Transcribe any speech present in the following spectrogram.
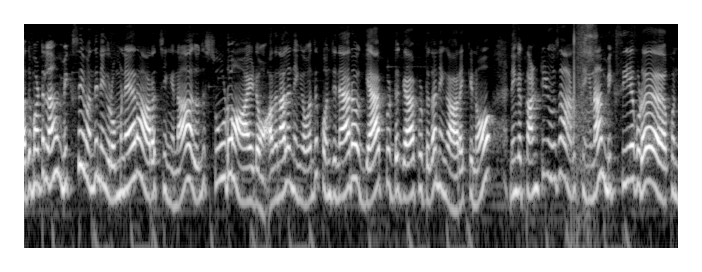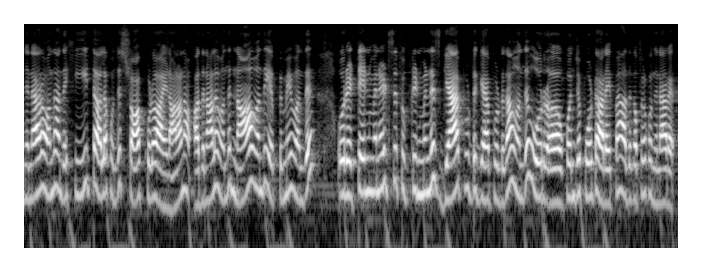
அது மட்டும் இல்லாமல் மிக்ஸி வந்து நீங்கள் ரொம்ப நேரம் அரைச்சிங்கன்னா அது வந்து சூடும் ஆகிடும் அதனால் நீங்கள் வந்து கொஞ்ச நேரம் கேப் விட்டு கேப் விட்டு தான் நீங்கள் அரைக்கணும். நீங்கள் கண்டினியூஸாக அரைச்சிங்கன்னா மிக்ஸியே கூட கொஞ்ச நேரம் வந்து அந்த ஹீட்டால் கொஞ்சம் ஸ்டாப் கூட ஆகிடும் ஆனால் அதனால் வந்து நான் வந்து எப்பவுமே வந்து ஒரு ten minutes fifteen minutes gap விட்டு கேப் விட்டு தான் வந்து ஒரு கொஞ்சம் போட்டு அரைப்பேன். அதுக்கப்புறம் கொஞ்சம் நேரம்.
